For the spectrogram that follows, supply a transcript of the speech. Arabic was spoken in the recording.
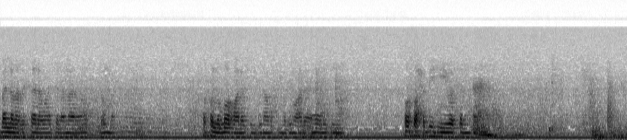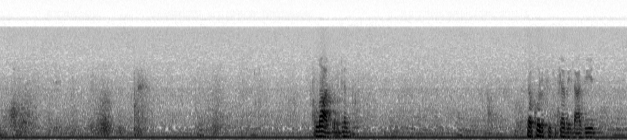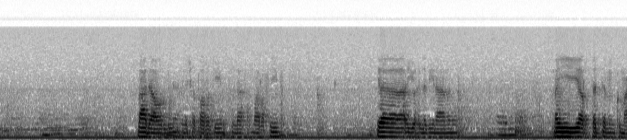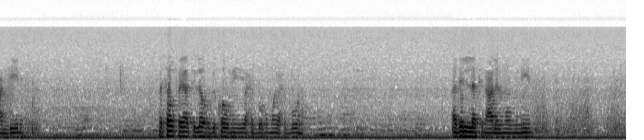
بلغ الرسالة وأدى الأمانة ونصح الأمة. وصلى الله على سيدنا محمد وعلى آله وصحبه وسلم. الله عز وجل يقول في كتابه العزيز بعد أعوذ بالله من الشيطان الرجيم. بسم الله الرحمن الرحيم. يا أيها الذين آمنوا من يرتد منكم عن دينه فسوف يأتي الله بقوم يحبهم ويحبونه. أذلة على المؤمنين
